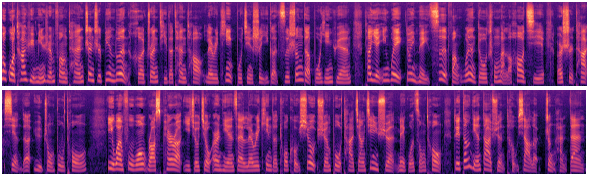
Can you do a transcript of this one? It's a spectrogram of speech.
透过他与名人访谈、政治辩论和专题的探讨，Larry King 不仅是一个资深的播音员，他也因为对每次访问都充满了好奇，而使他显得与众不同。亿万富翁 Ross Perot 一九九二年在 Larry King 的脱口秀宣布他将竞选美国总统，对当年大选投下了震撼弹。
